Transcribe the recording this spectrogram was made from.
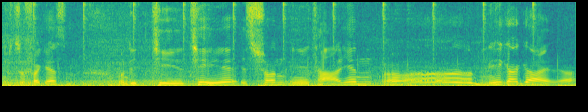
nicht zu vergessen. Und die TLT ist schon in Italien oh, mega geil. Ja?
